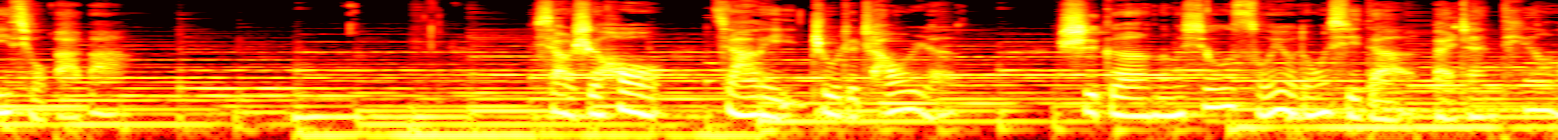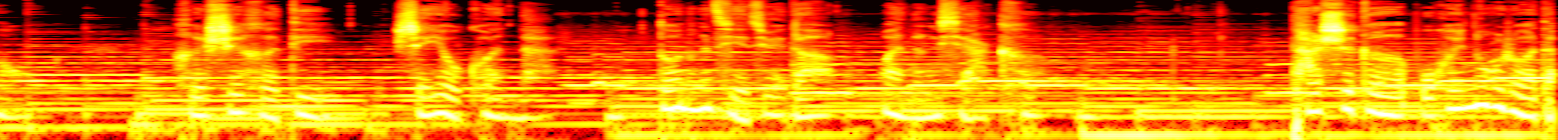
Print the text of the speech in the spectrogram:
一九八八。小时候家里住着超人，是个能修所有东西的百战天龙，何时何地，谁有困难，都能解决的万能侠客。他是个不会懦弱的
